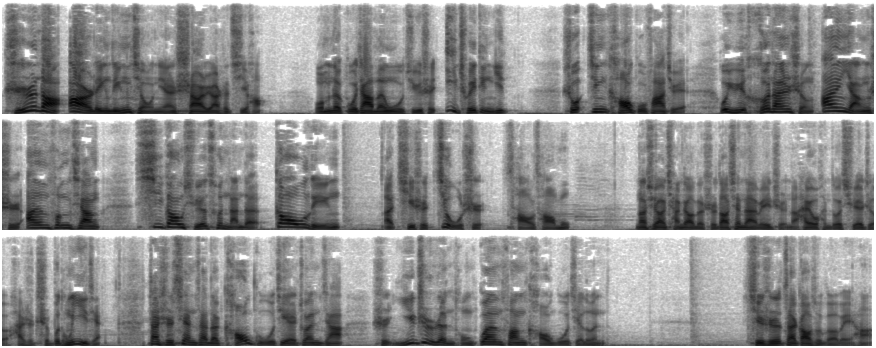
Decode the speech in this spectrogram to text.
直到二零零九年十二月二十七号，我们的国家文物局是一锤定音，说经考古发掘，位于河南省安阳市安丰乡西高穴村南的高陵啊，其实就是曹操墓。那需要强调的是，到现在为止呢，还有很多学者还是持不同意见。但是现在的考古界专家是一致认同官方考古结论的。其实再告诉各位哈，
